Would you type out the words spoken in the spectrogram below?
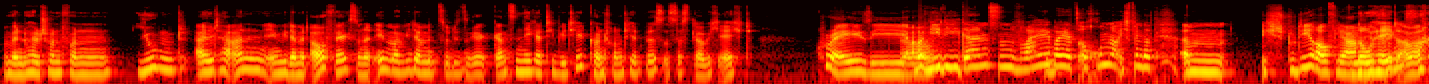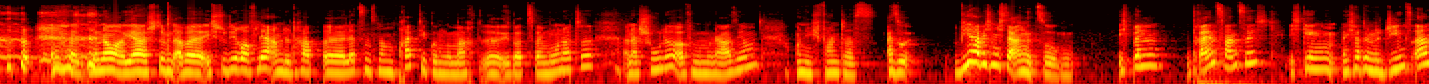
Und wenn du halt schon von Jugendalter an irgendwie damit aufwächst und dann immer wieder mit so dieser ganzen Negativität konfrontiert bist, ist das, glaube ich, echt crazy. Ja. Aber wie die ganzen Weiber jetzt auch rumlaufen. Ich finde das, ähm, ich studiere auf Lehramt. No übrigens. hate, aber. genau, ja, stimmt. Aber ich studiere auf Lehramt und habe äh, letztens noch ein Praktikum gemacht äh, über zwei Monate an der Schule, auf dem Gymnasium. Und ich fand das. Also, wie habe ich mich da angezogen? Ich bin 23, ich ging, ich hatte eine Jeans an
